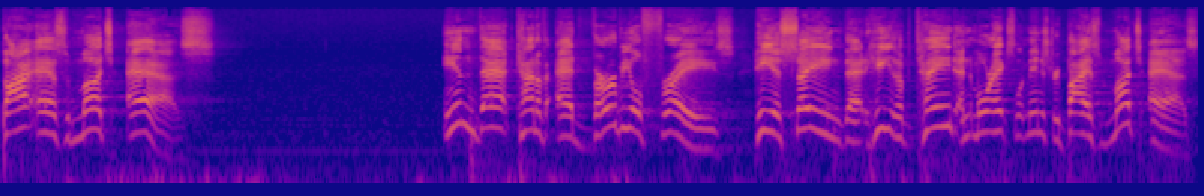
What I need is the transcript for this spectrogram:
by as much as. In that kind of adverbial phrase, he is saying that he's obtained a more excellent ministry by as much as.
